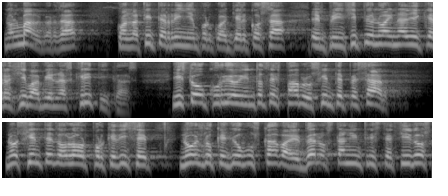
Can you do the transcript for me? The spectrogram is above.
Normal, ¿verdad? Cuando a ti te riñen por cualquier cosa, en principio no hay nadie que reciba bien las críticas. Y esto ocurrió y entonces Pablo siente pesar No siente dolor porque dice, no es lo que yo buscaba, el verlos tan entristecidos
